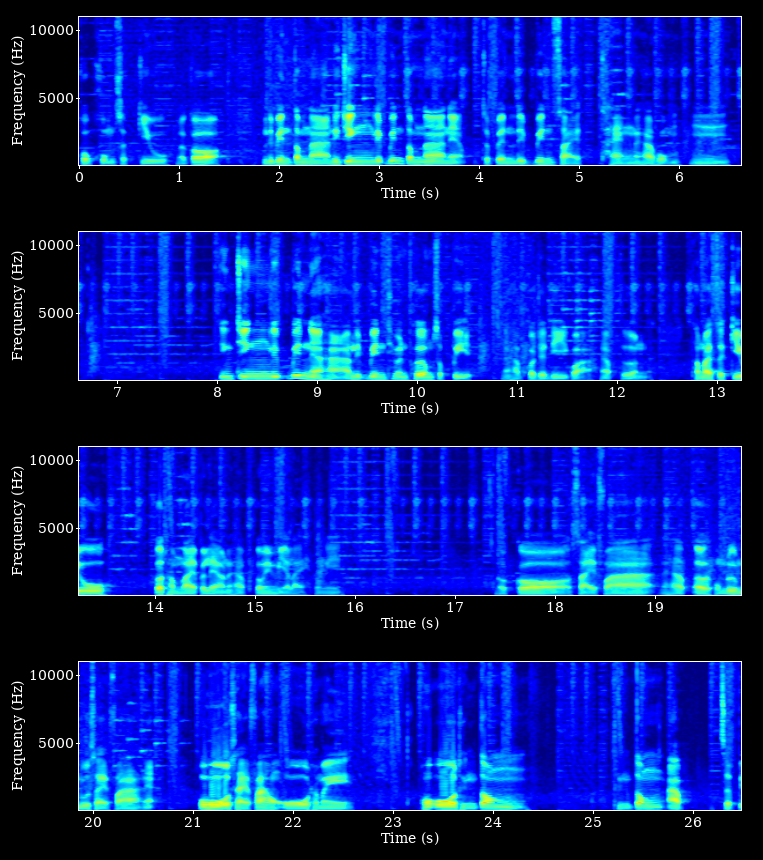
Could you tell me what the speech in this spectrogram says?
ควบคุมสกิลแล้วก็ริบบิ้นตำนานจริงริบบิ้นตำนานเนี่ยจะเป็นริบบิ้นสายแทงนะครับผมอืมจริงๆริบบิ้นเนี่ยหาริบบิ้นที่มันเพิ่มสปีดนะครับก็จะดีกว่านะครับส่วนทำลายสกิลก็ทำลายไปแล้วนะครับ ก็ไม่มีอะไรตรงนี้ แล้วก็สายฟ้านะครับเออผมลืมดูสายฟ้าเนี่ยโอ้โหสายฟ้าของโอทำไม โอโอถึงต้องถึงต้องอัพสเป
